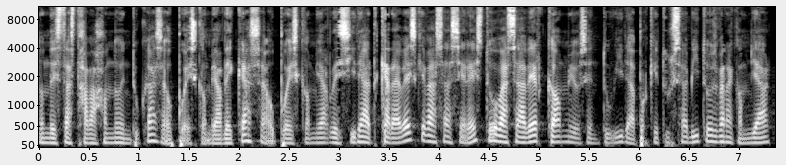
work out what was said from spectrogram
donde estás trabajando en tu casa, o puedes cambiar de casa, o puedes cambiar de ciudad. Cada vez que vas a hacer esto, vas a ver cambios en tu vida, porque tus hábitos van a cambiar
